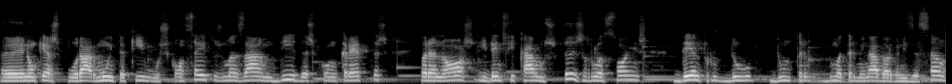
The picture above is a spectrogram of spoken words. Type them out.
Eu não quero explorar muito aqui os conceitos, mas há medidas concretas para nós identificarmos as relações dentro do, de, um, de, uma determinada organização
